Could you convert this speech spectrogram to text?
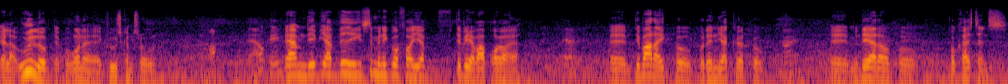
eller udelukkende på grund af cruise control. Ja, okay. Jamen, det, jeg ved ikke, simpelthen ikke, hvorfor. Jeg, det vil jeg bare prøve her. Ja. Øh, det var der ikke på, på den, jeg kørte på. Nej. Øh, men det er der jo på, på Christians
